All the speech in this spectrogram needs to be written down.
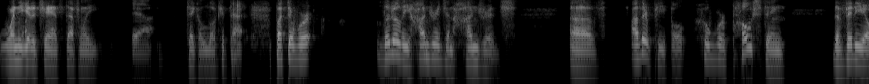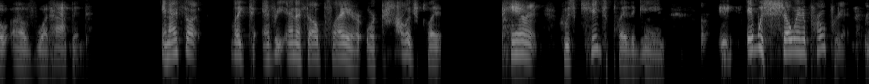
when you get a chance, definitely yeah. take a look at that. But there were literally hundreds and hundreds of other people who were posting the video of what happened. And I thought, like, to every NFL player or college player, parent whose kids play the game, it, it was so inappropriate. Hmm.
